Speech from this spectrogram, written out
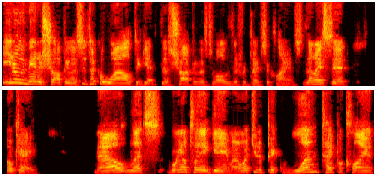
You know, we made a shopping list. It took a while to get this shopping list of all the different types of clients. Then I said, okay, now let's, we're going to play a game. I want you to pick one type of client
